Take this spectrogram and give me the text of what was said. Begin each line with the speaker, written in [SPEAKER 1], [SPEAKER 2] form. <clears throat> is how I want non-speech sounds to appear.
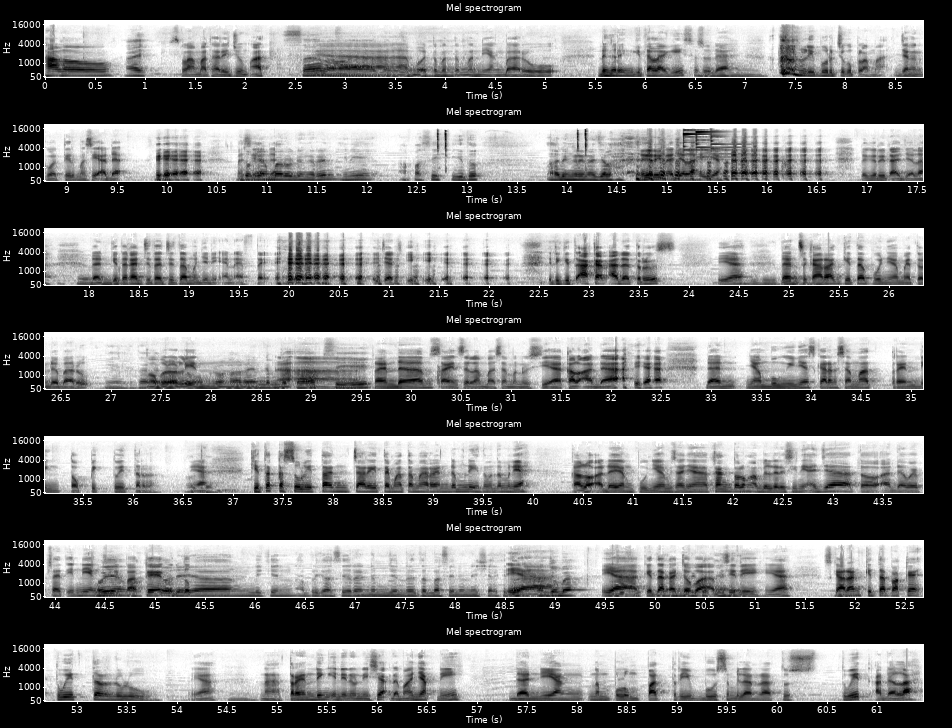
[SPEAKER 1] Halo,
[SPEAKER 2] Hai.
[SPEAKER 1] selamat hari Jumat.
[SPEAKER 2] Selamat
[SPEAKER 1] Ya, buat teman-teman yang baru dengerin kita lagi sesudah <clears throat> libur cukup lama, jangan khawatir masih ada. <laughs>
[SPEAKER 2] Untuk
[SPEAKER 1] masih
[SPEAKER 2] yang
[SPEAKER 1] ada.
[SPEAKER 2] baru dengerin, ini apa sih gitu? Eh, dengerin aja lah.
[SPEAKER 1] Dengerin aja lah iya. <laughs> dengerin aja lah.
[SPEAKER 2] Hmm.
[SPEAKER 1] Dan kita kan cita-cita menjadi NFT. jadi <laughs> jadi kita akan ada terus ya. Dan sekarang kita punya metode baru.
[SPEAKER 2] Ya, kita
[SPEAKER 1] ngobrolin
[SPEAKER 2] hal random
[SPEAKER 1] Ah,
[SPEAKER 2] tetap
[SPEAKER 1] ah,
[SPEAKER 2] sih.
[SPEAKER 1] Random, sains dalam bahasa manusia kalau ada <laughs> ya. Dan nyambunginnya sekarang sama trending topik Twitter ya. Kita kesulitan cari tema-tema random nih teman-teman ya. Kalau ada yang punya misalnya Kang tolong ambil dari sini aja atau ada website ini yang
[SPEAKER 2] Oh
[SPEAKER 1] bisa
[SPEAKER 2] iya,
[SPEAKER 1] dipakai
[SPEAKER 2] itu
[SPEAKER 1] untuk
[SPEAKER 2] ada yang bikin aplikasi random generator bahasa Indonesia. Kita
[SPEAKER 1] Iya.
[SPEAKER 2] akan coba.
[SPEAKER 1] Iya,
[SPEAKER 2] di-
[SPEAKER 1] kita akan coba
[SPEAKER 2] berikutnya
[SPEAKER 1] abis
[SPEAKER 2] ya.
[SPEAKER 1] ini ya. Sekarang kita pakai Twitter dulu ya.
[SPEAKER 2] Hmm.
[SPEAKER 1] Nah, trending in Indonesia ada banyak nih. Dan yang 64.900 tweet adalah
